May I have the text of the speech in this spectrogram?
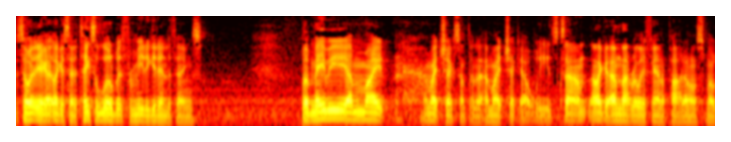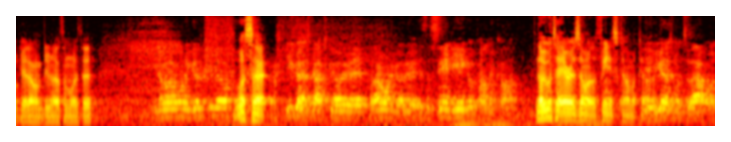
so yeah, like I said, it takes a little bit for me to get into things. But maybe I might, I might check something. I might check out weeds because I'm like I'm not really a fan of pot. I don't smoke it. I don't do nothing with it. You know what I want to go to though? What's that? You guys got to go to it, but I want to go to it. Is the San Diego Comic Con? No, we went to Arizona, the Phoenix Comic Con. Yeah, you guys went to that one.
